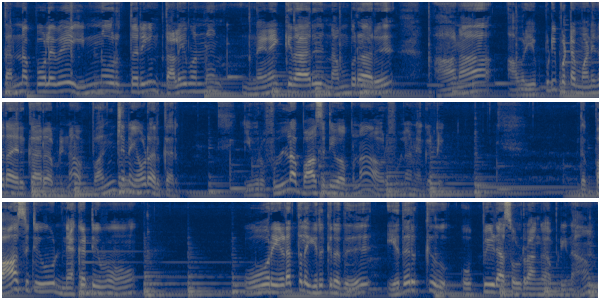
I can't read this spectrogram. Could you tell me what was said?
தன்னை போலவே இன்னொருத்தரையும் தலைவன்னு நினைக்கிறாரு நம்புறாரு. ஆனால் அவர் எப்படிப்பட்ட மனிதராக இருக்காரு அப்படின்னா வஞ்சனையோடு இருக்கார். இவர் ஃபுல்லாக பாசிட்டிவ் அப்படின்னா அவர் ஃபுல்லாக நெகட்டிவ் இந்த பாசிட்டிவும் நெகட்டிவும் ஒரு இடத்துல இருக்கிறது எதற்கு ஒப்பீடாக சொல்கிறாங்க அப்படின்னா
